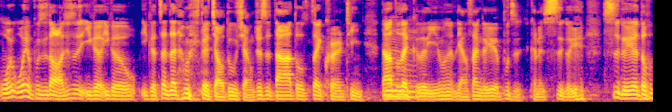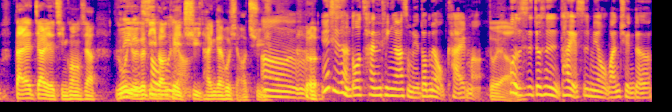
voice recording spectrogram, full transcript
我我我也不知道啊，就是一个一个一个站在他们的角度想，就是大家都在 quarantine，大家都在隔离，因为两三个月不止，可能四个月，四个月都待在家里的情况下，如果有一个地方可以去，他应该会想要去。嗯，因为其实很多餐厅啊什么也都没有开嘛，对啊，或者是就是他也是没有完全的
